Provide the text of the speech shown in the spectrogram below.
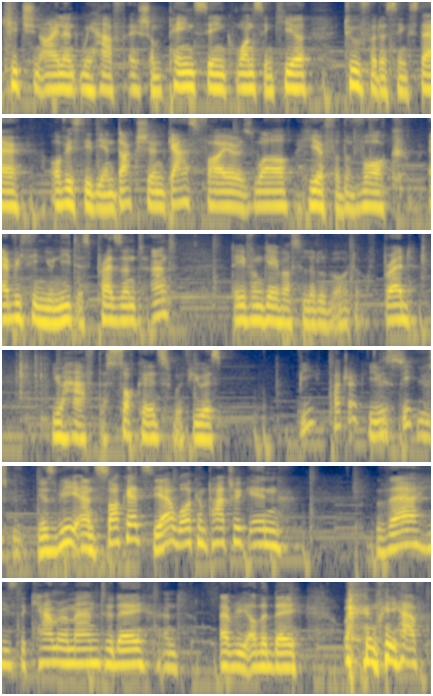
kitchen island. We have a champagne sink, one sink here, two for the sinks there. Obviously the induction, gas fire as well. Here for the wok, everything you need is present. And they even gave us a little bit of bread. You have the sockets with USB, Patrick? USB? Yes, USB. USB and sockets. Yeah, welcome Patrick in there. He's the cameraman today and every other day. we have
